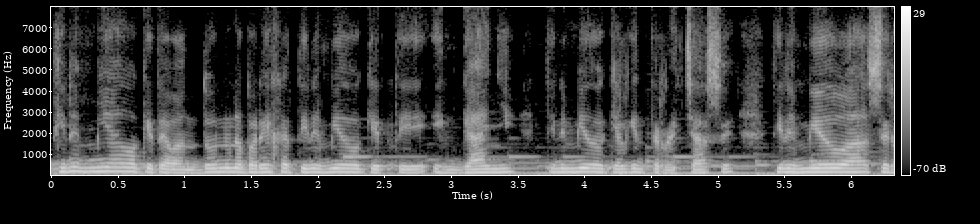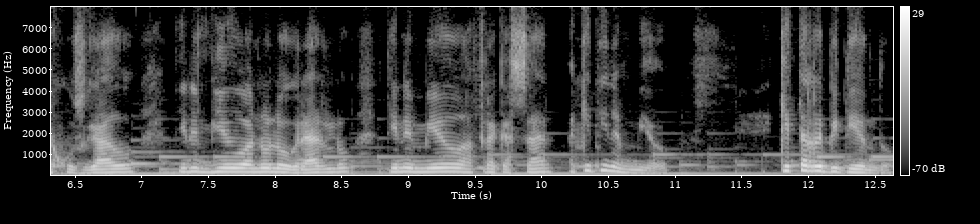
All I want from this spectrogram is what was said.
tienes miedo a que te abandone una pareja, tienes miedo a que te engañe, tienes miedo a que alguien te rechace, tienes miedo a ser juzgado, tienes miedo a no lograrlo, tienes miedo a fracasar. ¿A qué tienes miedo? ¿Qué estás repitiendo?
